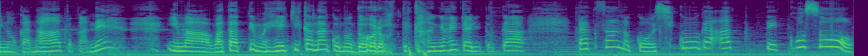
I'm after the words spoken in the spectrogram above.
いのかなとかね。今渡っても平気かなこの道路って考えたりとか。たくさんのこう思考があってこそ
